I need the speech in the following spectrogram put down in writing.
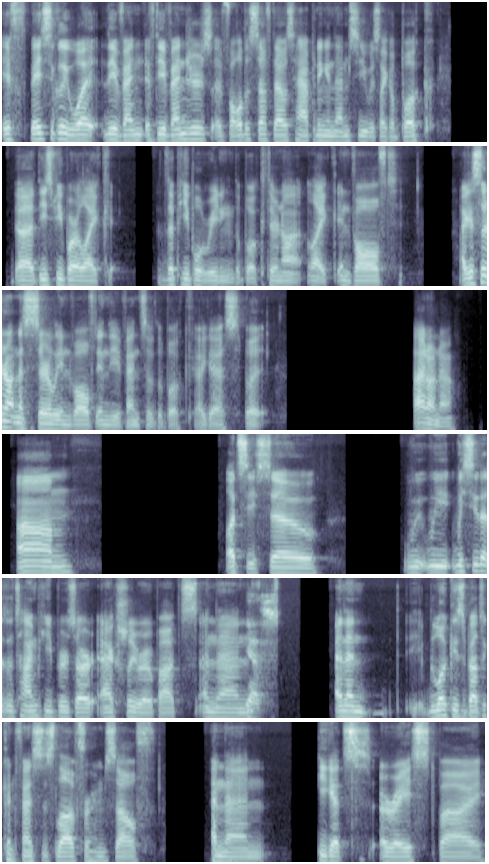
if basically what the event if the Avengers if all the stuff that was happening in the MCU was like a book, uh, these people are like the people reading the book. They're not like involved. I guess they're not necessarily involved in the events of the book. I guess, but I don't know. Um, let's see. So we we we see that the timekeepers are actually robots, and then Yes. and then Loki's about to confess his love for himself, and then he gets erased by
